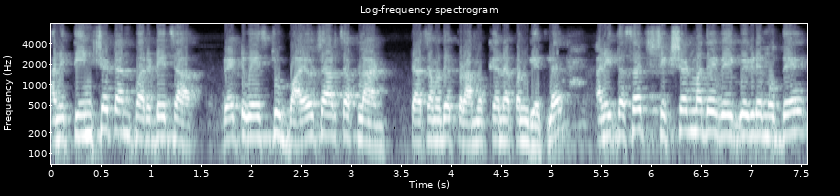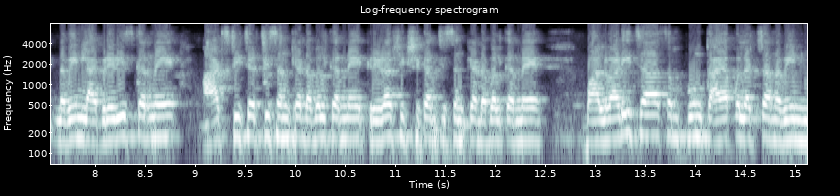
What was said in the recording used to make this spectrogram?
आणि तीनशे टन पर डेचा वेट वेस्ट टू बायोचारचा प्लांट त्याच्यामध्ये प्रामुख्याने आपण घेतलंय. आणि तसंच शिक्षणमध्ये वेगवेगळे मुद्दे नवीन लायब्ररीज करणे आर्ट्स टीचरची संख्या डबल करणे क्रीडा शिक्षकांची संख्या डबल करणे बालवाडीचा संपूर्ण कायापलटचा नवीन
